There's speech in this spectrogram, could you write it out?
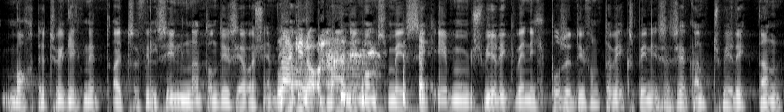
Macht jetzt wirklich nicht allzu viel Sinn, nicht? und ist ja wahrscheinlich Na, genau. auch wahrnehmungsmäßig eben schwierig. Wenn ich positiv unterwegs bin, ist es ja ganz schwierig, dann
